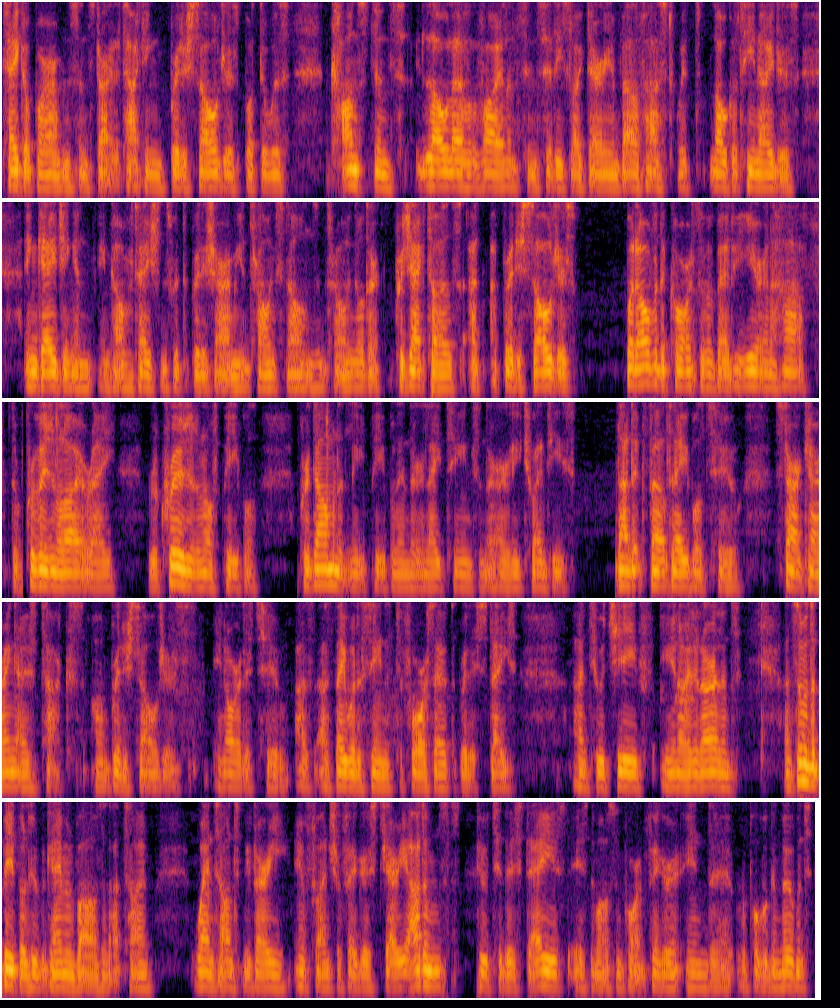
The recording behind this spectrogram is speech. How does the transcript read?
take up arms and start attacking British soldiers, but there was constant low level violence in cities like Derry and Belfast with local teenagers engaging in, in confrontations with the British Army and throwing stones and throwing other projectiles at, at British soldiers. But over the course of about a year and a half, the Provisional IRA recruited enough people, predominantly people in their late teens and their early 20s, that it felt able to start carrying out attacks on British soldiers in order to, as, as they would have seen it, to force out the British state and to achieve United Ireland. And some of the people who became involved at that time went on to be very influential figures. Gerry Adams, who to this day is, is the most important figure in the Republican movement,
